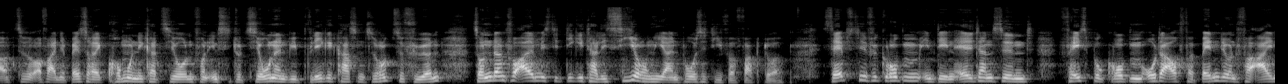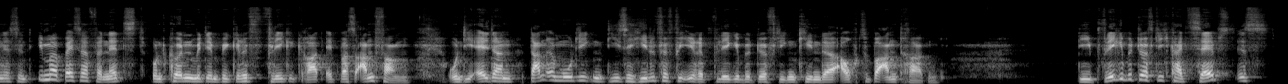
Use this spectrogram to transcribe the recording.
auf eine bessere Kommunikation von Institutionen wie Pflegekassen zurückzuführen, sondern vor allem ist die Digitalisierung hier ein positiver Faktor. Selbsthilfegruppen, in denen Eltern sind, Facebook-Gruppen oder auch Verbände und Vereine sind immer besser vernetzt und können mit dem Begriff Pflegegrad etwas anfangen und die Eltern dann ermutigen, diese Hilfe für ihre pflegebedürftigen Kinder auch zu beantragen. Die Pflegebedürftigkeit selbst ist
